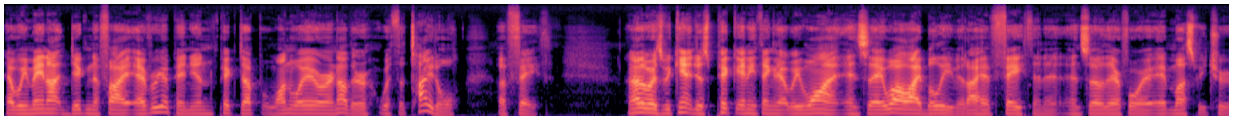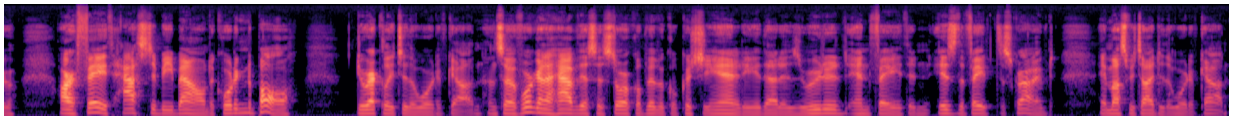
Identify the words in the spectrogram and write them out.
that we may not dignify every opinion picked up one way or another with the title of faith. In other words, we can't just pick anything that we want and say, well, I believe it, I have faith in it, and so therefore it must be true. Our faith has to be bound, according to Paul, directly to the Word of God. And so if we're going to have this historical biblical Christianity that is rooted in faith and is the faith described, it must be tied to the Word of God.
